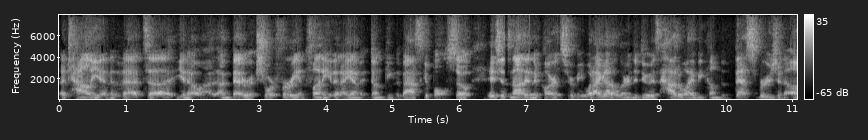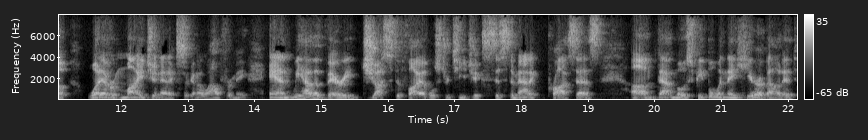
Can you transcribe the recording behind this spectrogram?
Italian that, uh, you know, I, I'm better at short, furry, and funny than I am at dunking the basketball. So it's just not in the cards for me. What I got to learn to do is how do I become the best version of whatever my genetics are going to allow for me. And we have a very justifiable, strategic, systematic process um, that most people, when they hear about it,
